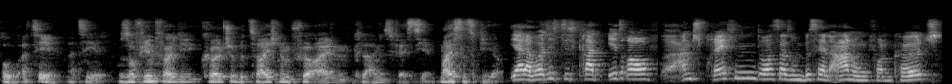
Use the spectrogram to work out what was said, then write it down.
Oh, erzähl. Erzähl. Das ist auf jeden Fall die kölsche Bezeichnung für ein kleines Fässchen. Meistens Bier. Ja, da wollte ich dich gerade eh drauf äh, ansprechen. Du hast ja so ein bisschen Ahnung von Kölsch.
